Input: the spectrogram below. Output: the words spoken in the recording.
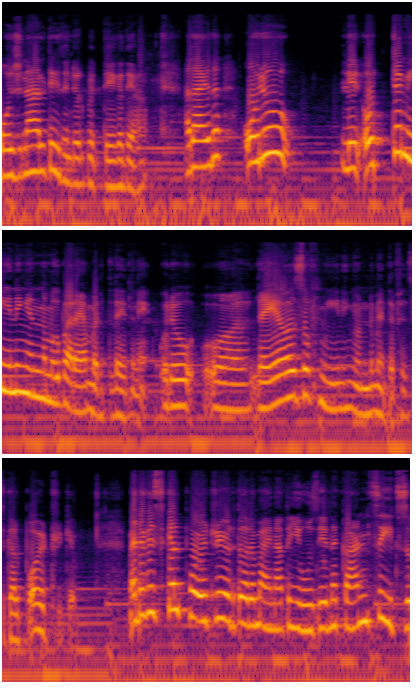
ഒറിജിനാലിറ്റി ഇതിന്റെ ഒരു പ്രത്യേകതയാണ്. അതായത് ഒരു ഒറ്റ മീനിങ് എന്ന് നമുക്ക് പറയാൻ പറ്റത്തില്ല ഇതിനെ. ഒരു ലെയേഴ്സ് ഓഫ് മീനിങ് ഉണ്ട് മെറ്റഫിസിക്കൽ പോയട്രിക്ക് മെറ്റഫിസിക്കൽ പോയട്രി എടുത്ത് പറയുമ്പോൾ അതിനകത്ത് യൂസ് ചെയ്യുന്ന കൺസീറ്റ്സ്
